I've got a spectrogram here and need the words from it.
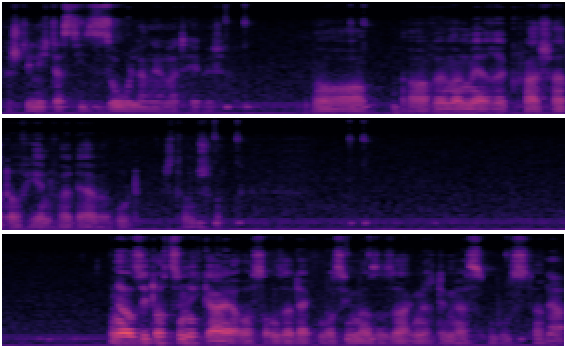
Verstehe nicht, dass die so lange immer tapet. Oh, ja, wenn man mehrere Crush hat, auf jeden Fall, der wäre gut. Stimmt schon. Ja, sieht doch ziemlich geil aus, unser Deck, muss ich mal so sagen, nach dem ersten Booster. Ja,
